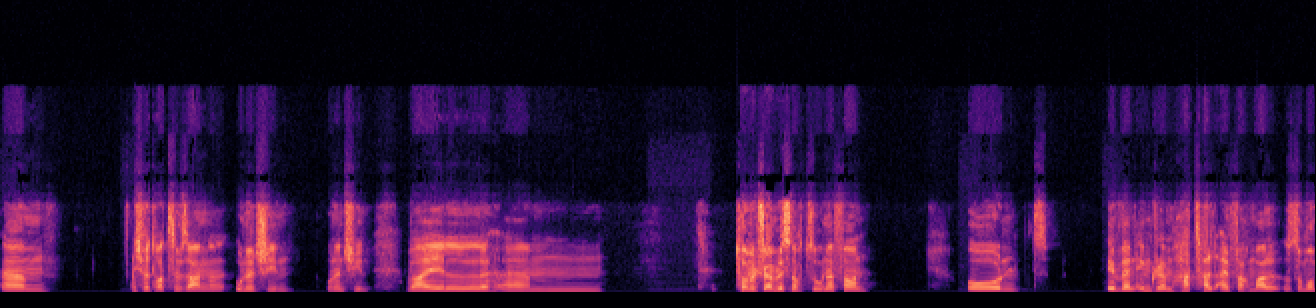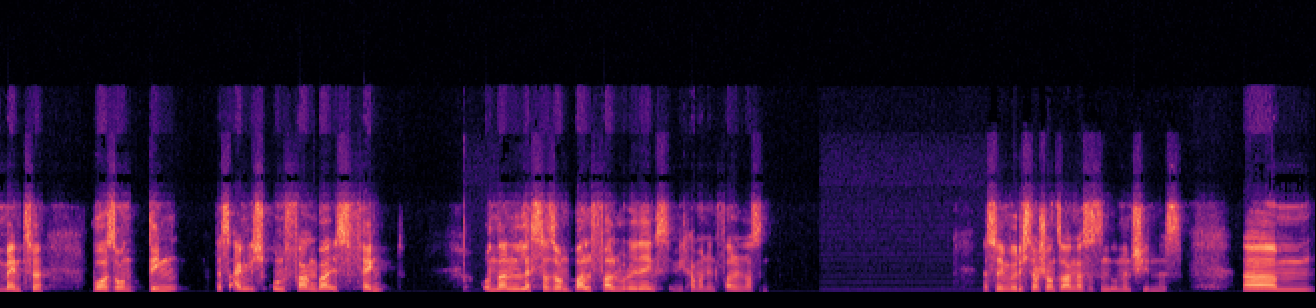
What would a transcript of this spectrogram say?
Ähm, ich würde trotzdem sagen, unentschieden. Unentschieden. Weil ähm, Tommy Tremble ist noch zu unerfahren. Und Evan Ingram hat halt einfach mal so Momente, wo er so ein Ding, das eigentlich unfangbar ist, fängt. Und dann lässt er so einen Ball fallen, wo du denkst, wie kann man den fallen lassen? Deswegen würde ich da schon sagen, dass es ein Unentschieden ist. Ähm,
